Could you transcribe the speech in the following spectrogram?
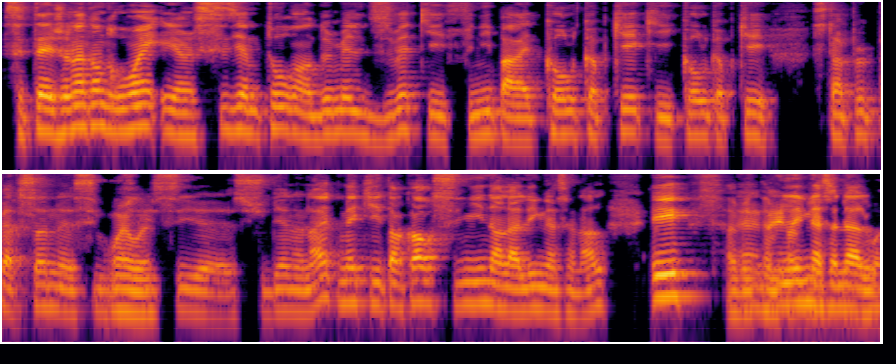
c'était Jonathan Drouin et un sixième tour en 2018 qui est fini par être Cole Cupcake. Qui Cole c'est un peu personne, euh, si, vous, Ouais, ouais. si, euh, si je suis bien honnête, mais qui est encore signé dans la Ligue nationale. Et Avec Euh, Ligue nationale, ouais.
